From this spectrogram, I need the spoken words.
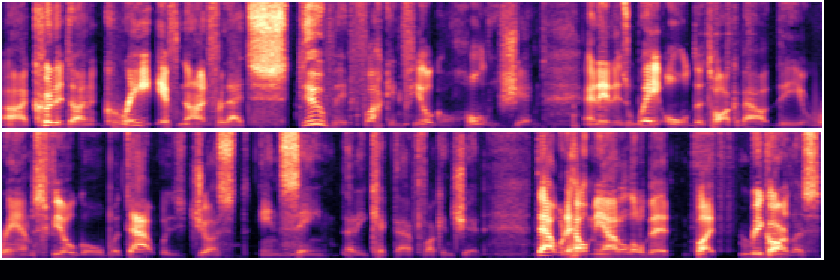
Uh, could have done great if not for that stupid fucking field goal. Holy shit. And it is way old to talk about the Rams field goal, but that was just insane that he kicked that fucking shit. That would have helped me out a little bit, but regardless.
